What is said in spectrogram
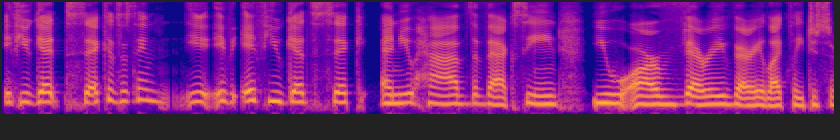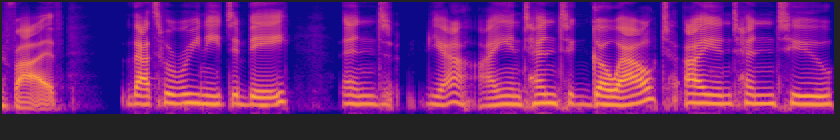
If you get sick, it's the same. If, if you get sick and you have the vaccine, you are very, very likely to survive. That's where we need to be. And yeah, I intend to go out. I intend to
